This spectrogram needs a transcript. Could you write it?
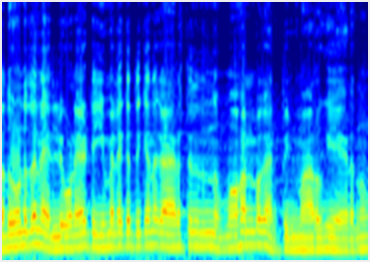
അതുകൊണ്ട് തന്നെ ലൂണയെ ടീമിലേക്ക് എത്തിക്കുന്ന കാര്യത്തിൽ നിന്നും മോഹൻ ബഗാൻ പിന്മാറുകയായിരുന്നു.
